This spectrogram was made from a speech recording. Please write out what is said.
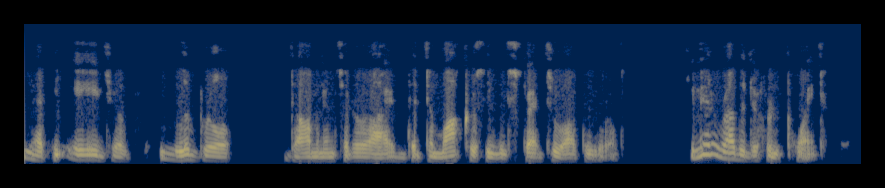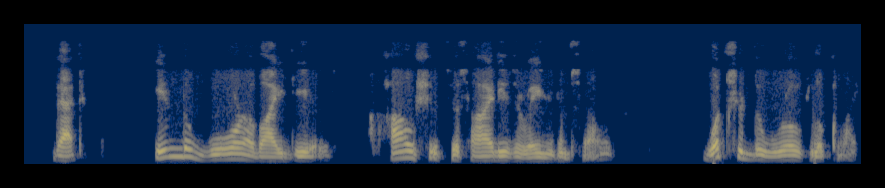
that the age of liberal dominance had arrived, that democracy would spread throughout the world. He made a rather different point that in the war of ideas, how should societies arrange themselves? What should the world look like?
